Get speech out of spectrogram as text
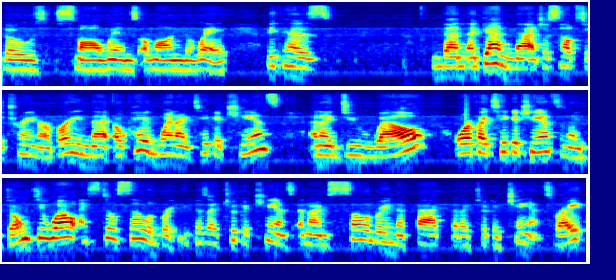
those small wins along the way because then again, that just helps to train our brain that, okay, when I take a chance and I do well, or if I take a chance and I don't do well, I still celebrate because I took a chance and I'm celebrating the fact that I took a chance, right?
